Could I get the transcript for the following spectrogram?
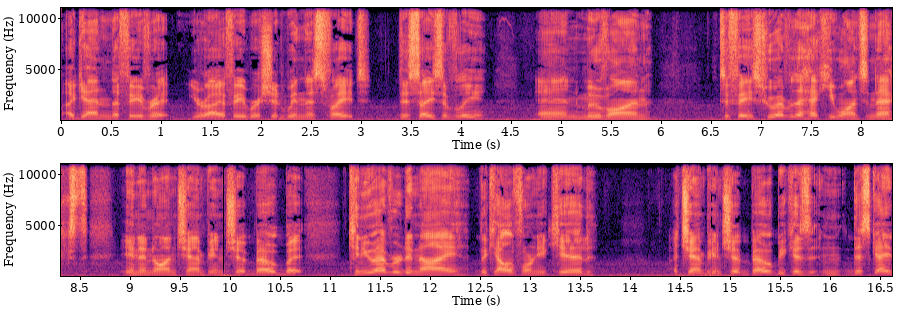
Again, the favorite Uriah Faber should win this fight decisively and move on to face whoever the heck he wants next in a non-championship bout. But can you ever deny the California kid a championship bout because this guy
